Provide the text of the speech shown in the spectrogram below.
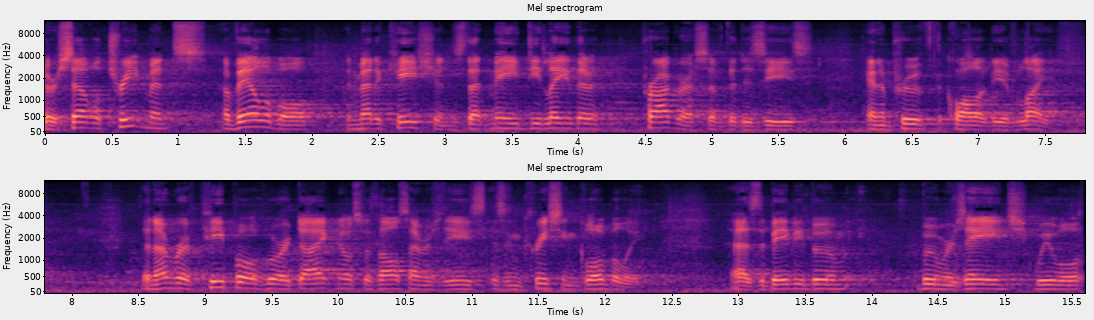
There are several treatments available and medications that may delay the progress of the disease and improve the quality of life. The number of people who are diagnosed with Alzheimer's disease is increasing globally. As the baby boom boomers age, we will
